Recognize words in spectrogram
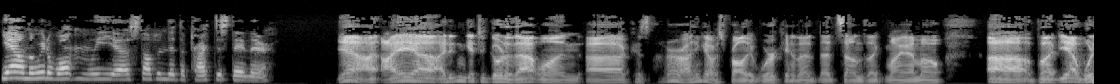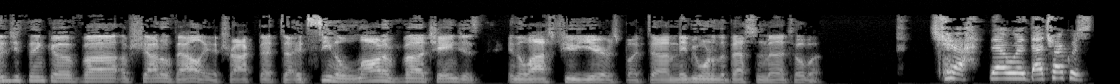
Yeah. On the way to Walton, we uh, stopped and did the practice day there. Yeah, I I, uh, I didn't get to go to that one because I don't know. I think I was probably working. That that sounds like my mo. Uh, but yeah, what did you think of uh, of Shadow Valley, a track that uh, it's seen a lot of uh, changes in the last few years, but uh, maybe one of the best in Manitoba. Yeah, that was that track was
